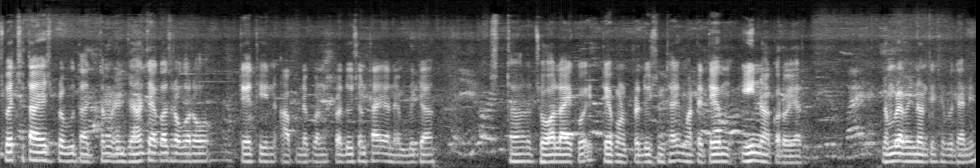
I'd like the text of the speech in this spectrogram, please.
સ્વચ્છતા એ જ પ્રભુતા તમે જ્યાં ત્યાં કચરો કરો, તેથી આપને પણ પ્રદૂષણ થાય અને બીજા સ્થળ જોવાલાયક હોય તે પણ પ્રદૂષણ થાય, માટે તેમ એ ના કરો યાર. નમ્ર વિનંતી છે બધાની.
